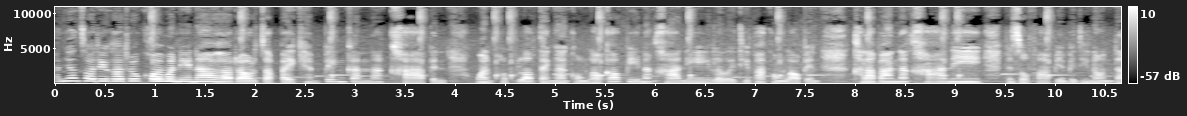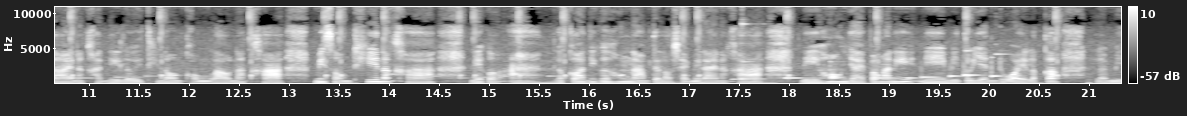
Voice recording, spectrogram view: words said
อันยังสวัสดีค่ะทุกคนวันนี้นะคะเราจะไปแคมปิ้งกันนะคะ เป็นวันครบรอบแต่งงานของเรา 9 ปีนะคะนี่เลยที่พักของเราเป็นคาราบานนะคะนี่เป็นโซฟาเปลี่ยนเป็นที่นอนได้นะคะ นี่เลยที่นอนของเรานะคะ มีสองที่นะคะ นี่ก็อ่านแล้วก็นี่คือห้องน้ำแต่เราใช้ไม่ได้นะคะ นี่ห้องใหญ่ประมาณนี้นี่มีตู้เย็นด้วย แล้วก็เรามี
